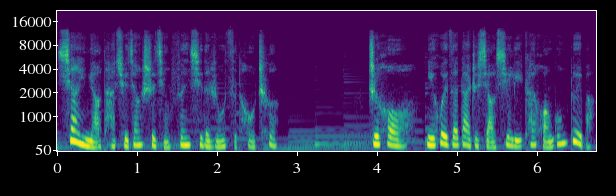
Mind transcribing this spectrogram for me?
下一秒他却将事情分析的如此透彻。之后你会再带着小溪离开皇宫，对吧？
